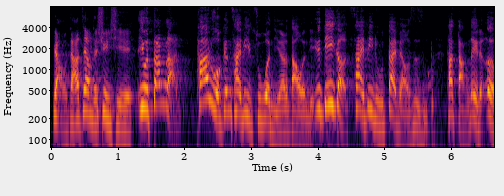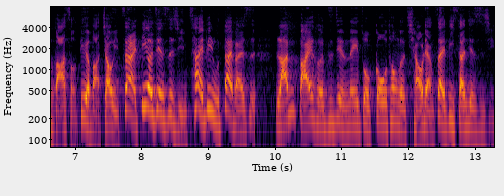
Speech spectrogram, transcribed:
表达这样的讯息，因为当然，他如果跟蔡壁如出问题，那是大问题。因为第一个，蔡壁如代表的是什么？他党内的二把手，第二把交椅。再来第二件事情，蔡壁如代表的是蓝白河之间的那一座沟通的桥梁。再第三件事情，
